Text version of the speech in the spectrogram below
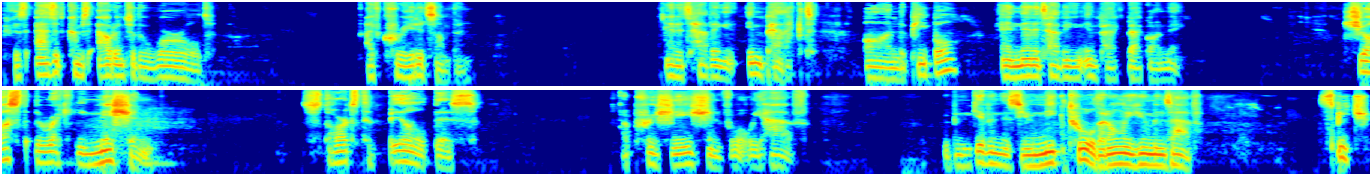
Because as it comes out into the world, I've created something. And it's having an impact on the people, and then it's having an impact back on me. Just the recognition starts to build this appreciation for what we have. We've been given this unique tool that only humans have speech,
